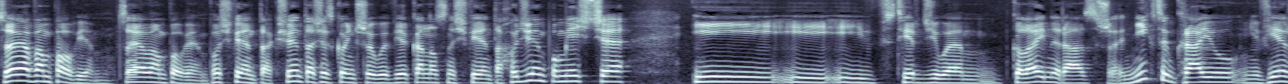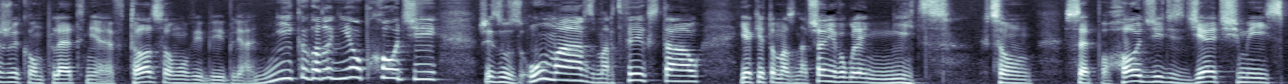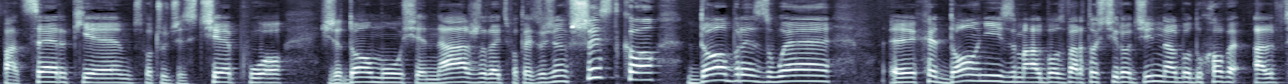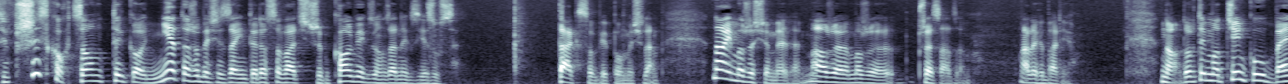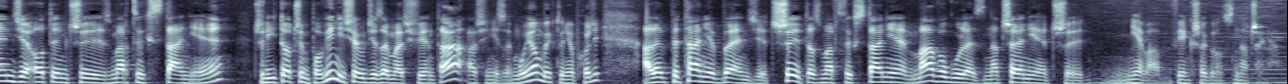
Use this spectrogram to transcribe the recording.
Co ja wam powiem? Co ja wam powiem? Po świętach. Święta się skończyły, wielkanocne święta. Chodziłem po mieście i, i, i stwierdziłem kolejny raz, że nikt w tym kraju nie wierzy kompletnie w to, co mówi Biblia. Nikogo to nie obchodzi, że Jezus umarł, zmartwychwstał, jakie to ma znaczenie, w ogóle nic. Chcą se pochodzić z dziećmi, spacerkiem, poczuć, że jest ciepło, iść do domu, się nażreć, spotkać z rodziną. Wszystko dobre, złe, e, hedonizm albo wartości rodzinne, albo duchowe, ale wszystko chcą, tylko nie to, żeby się zainteresować czymkolwiek związanych z Jezusem. Tak sobie pomyślałem. No i może się mylę, może, może przesadzam, ale chyba nie. No, to w tym odcinku będzie o tym, czy zmartwychwstanie, czyli to, czym powinni się ludzie zajmować święta, a się nie zajmują, bo ich to nie obchodzi, ale pytanie będzie, czy to zmartwychwstanie ma w ogóle znaczenie, czy nie ma większego znaczenia.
